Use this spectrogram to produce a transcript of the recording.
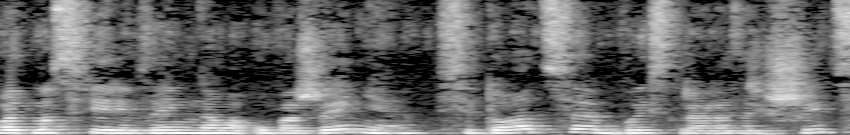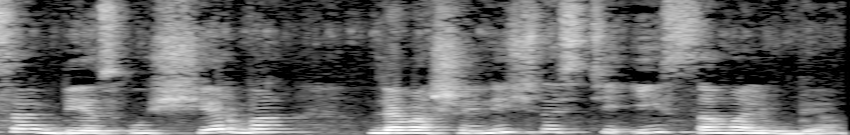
В атмосфере взаимного уважения ситуация быстро разрешится без ущерба для вашей личности и самолюбия.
